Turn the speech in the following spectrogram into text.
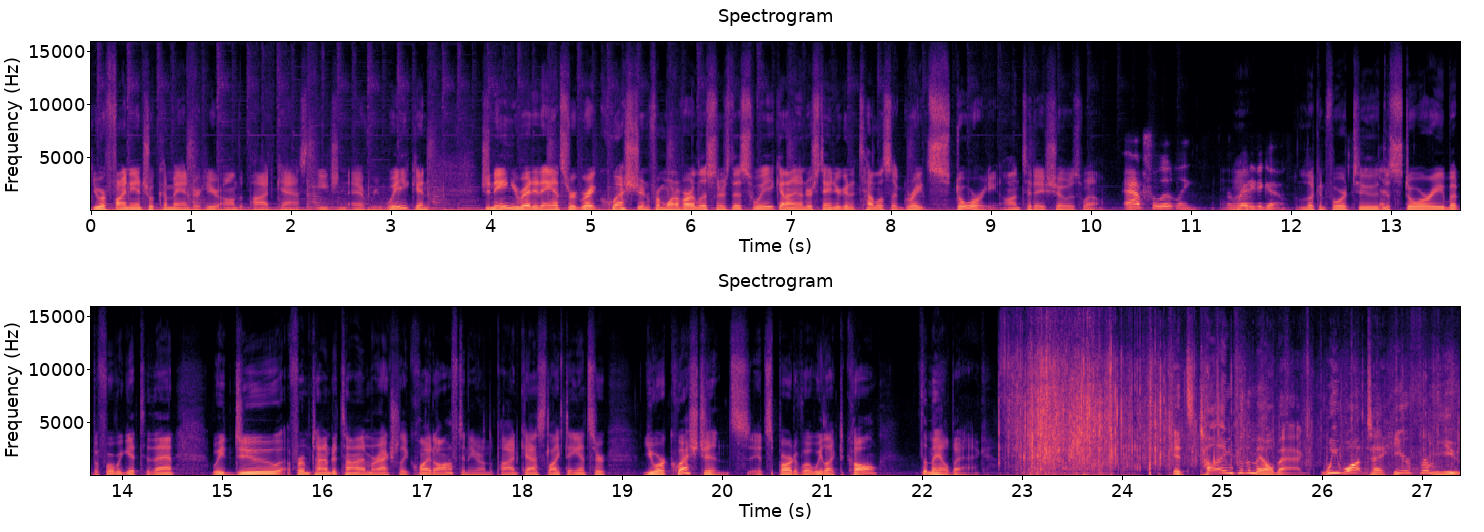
your financial commander here on the podcast each and every week. And Janine, you ready to answer a great question from one of our listeners this week? And I understand you're going to tell us a great story on today's show as well. Absolutely. We're well, ready to go. Looking forward to the story. But before we get to that, we do, from time to time, or actually quite often here on the podcast, like to answer your questions. It's part of what we like to call the mailbag. It's time for the mailbag. We want to hear from you.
